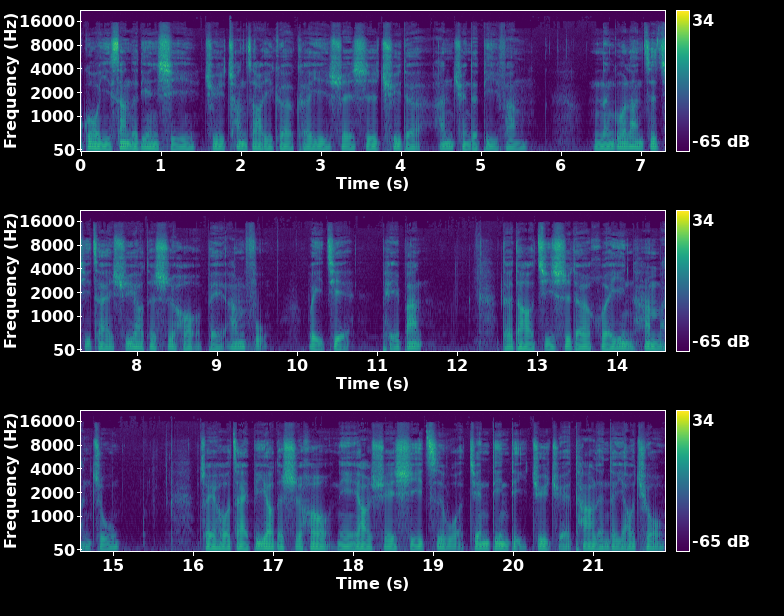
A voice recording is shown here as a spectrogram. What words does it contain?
过以上的练习，去创造一个可以随时去的安全的地方，能够让自己在需要的时候被安抚、慰藉、陪伴，得到及时的回应和满足。最后，在必要的时候，你也要学习自我坚定地拒绝他人的要求，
